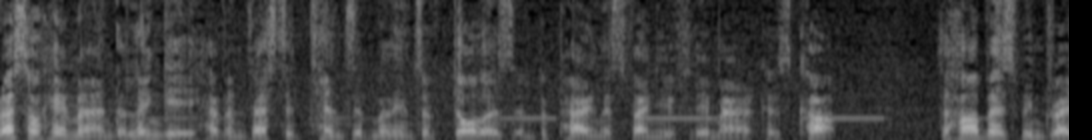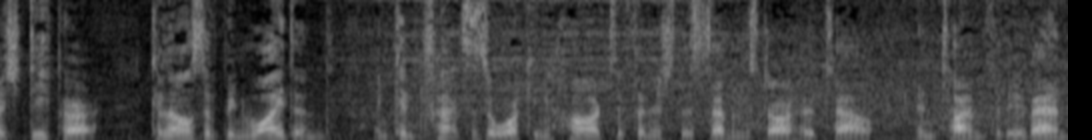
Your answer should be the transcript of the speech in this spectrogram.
Khaimah and Alinghi have invested tens of millions of dollars in preparing this venue for the America's Cup. The harbour has been dredged deeper, canals have been widened, and contractors are working hard to finish the seven-star hotel in time for the event.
